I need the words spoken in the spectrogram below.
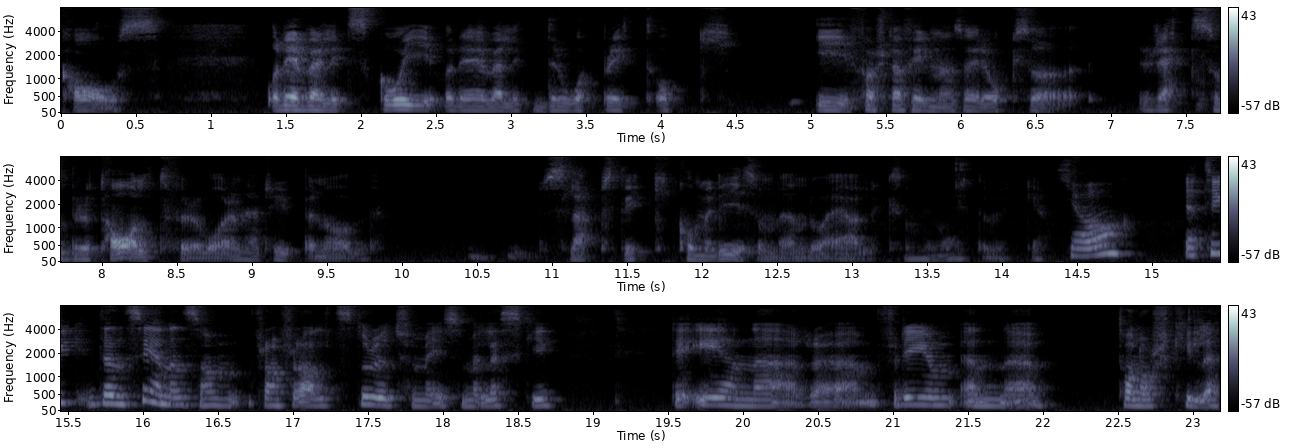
kaos. Och det är väldigt skoj och det är väldigt dråpligt och i första filmen så är det också rätt så brutalt för att vara den här typen av slapstick-komedi som det ändå är liksom i mångt och mycket. Ja, jag tycker den scenen som framförallt står ut för mig som är läskig. Det är när, eh, för det är ju en eh, tonårskille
